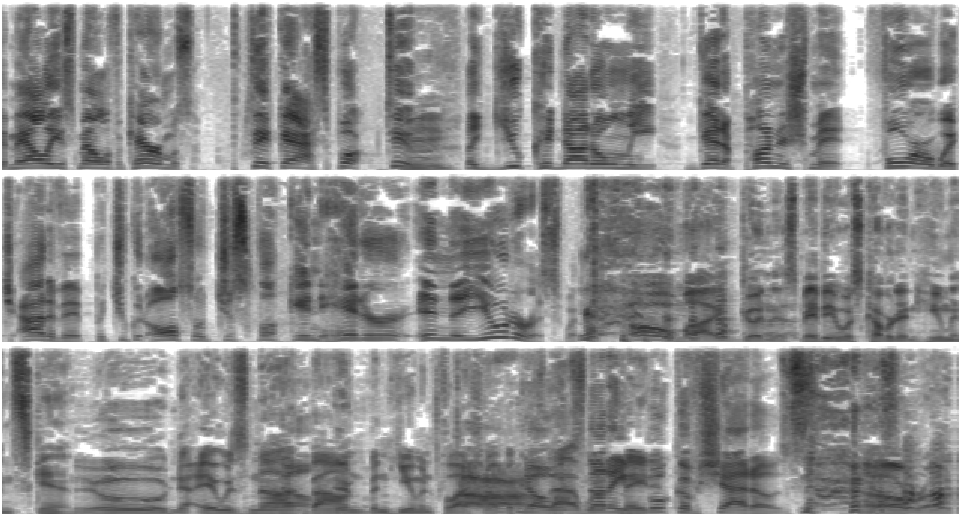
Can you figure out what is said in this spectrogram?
The Malleus Maleficarum was a thick ass book too. Hmm. Like you could not only get a punishment for a witch out of it, but you could also just fucking hit her in the uterus with it. oh my goodness. Maybe it was covered in human skin. Ooh, no, it was not No. bound in human flesh. no, ah. because no, that it's not a made book of shadows. All right.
